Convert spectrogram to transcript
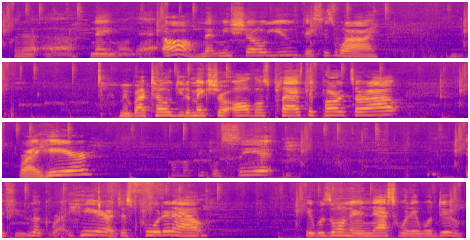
put a uh, name on that. Oh, let me show you. This is why. Remember I told you to make sure all those plastic parts are out? Right here. I don't know if you can see it. If you look right here, I just pulled it out. It was on there and that's what it will do.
